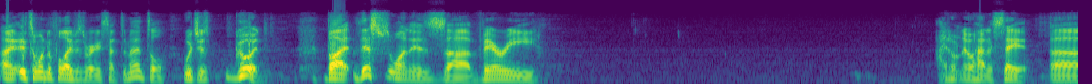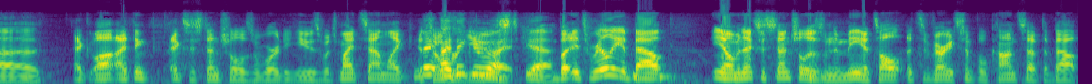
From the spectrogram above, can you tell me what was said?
Uh, it's a Wonderful Life is very sentimental, which is good. But this one is uh, very. I don't know how to say it. Uh, Well, I think existential is a word to use, which might sound like it's overused. I think you're right. Yeah. But it's really about, you know, an existentialism to me. It's all. It's a very simple concept about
